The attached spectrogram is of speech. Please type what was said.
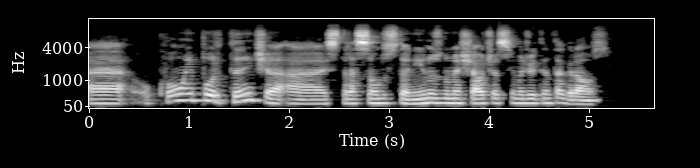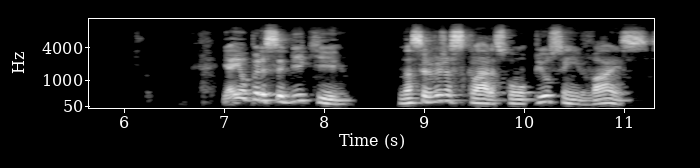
é o quão é importante a, a extração dos taninos no mash out acima de 80 graus. E aí eu percebi que nas cervejas claras como Pilsen e Weiss,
